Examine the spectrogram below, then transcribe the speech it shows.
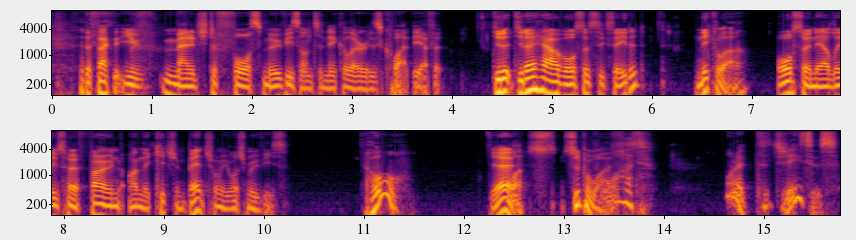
the fact that you've managed to force movies onto Nicola is quite the effort. Do you, do you know how I've also succeeded? Nicola also now leaves her phone on the kitchen bench when we watch movies. Oh, Yeah, What? s- super wife. What? What a Jesus!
